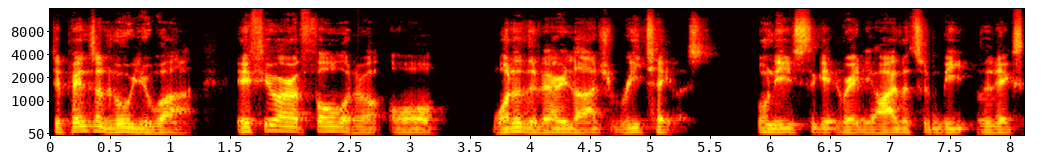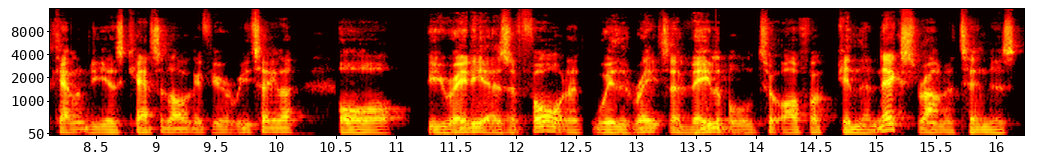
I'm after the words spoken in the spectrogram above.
depends on who you are. If you are a forwarder or one of the very large retailers who needs to get ready either to meet the next calendar year's catalog if you're a retailer or be ready as a forwarder with rates available to offer in the next round of tenders,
